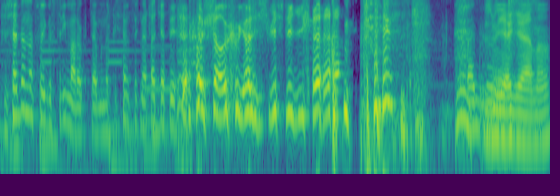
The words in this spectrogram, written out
przyszedłem na twojego streama rok temu, napisałem coś na czacie, a ty o szoku, ale śmieszny nick. Tak Brzmi jak ja, no.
